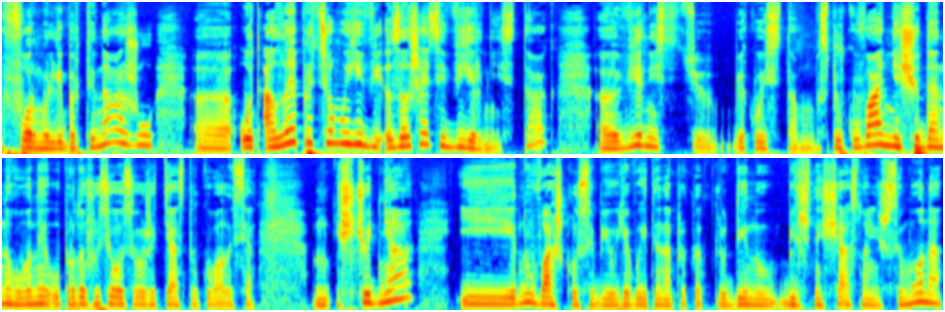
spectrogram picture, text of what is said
форми лібертинажу, от, але при цьому є залишається вірність. так? Е, вірність е, якоїсь там спілкування щоденного. Вони упродовж усього свого життя спілкувалися щодня. І ну, важко собі уявити, наприклад, людину більш нещасну, ніж Симона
